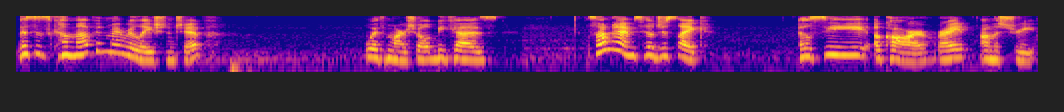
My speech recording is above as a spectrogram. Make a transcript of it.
this has come up in my relationship with Marshall because sometimes he'll just like he'll see a car, right, on the street.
